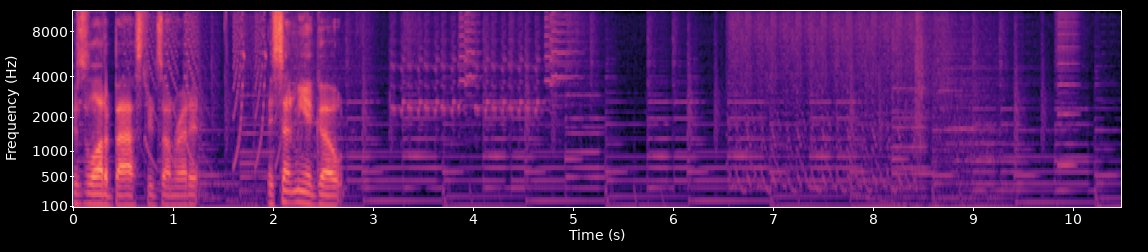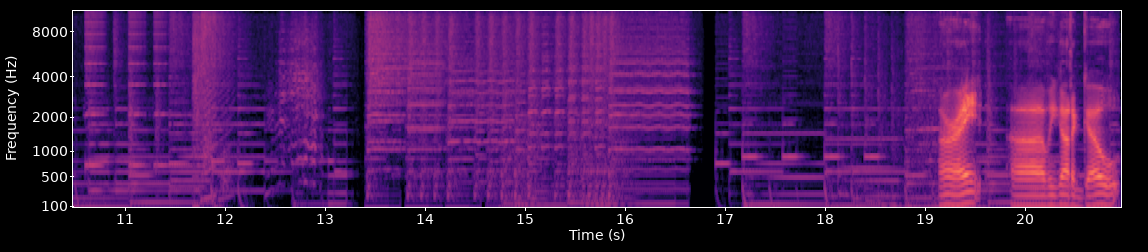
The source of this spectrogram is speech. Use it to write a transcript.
There's a lot of bastards on Reddit. They sent me a goat. Alright, uh, we got a goat.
